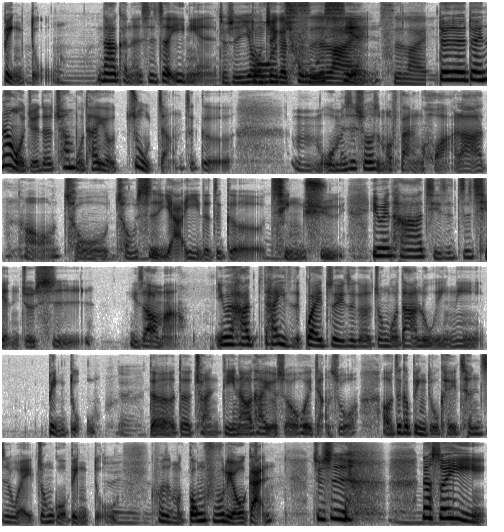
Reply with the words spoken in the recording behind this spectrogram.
病毒，那可能是这一年就是用这个词来词来。对对对，那我觉得川普他有助长这个，嗯，我们是说什么反华啦，哦，仇仇视亚裔的这个情绪，因为他其实之前就是你知道吗？因为他他一直怪罪这个中国大陆隐匿病毒。的的传递，然后他有时候会讲说，哦，这个病毒可以称之为中国病毒，或什么功夫流感，就是、嗯、那所以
